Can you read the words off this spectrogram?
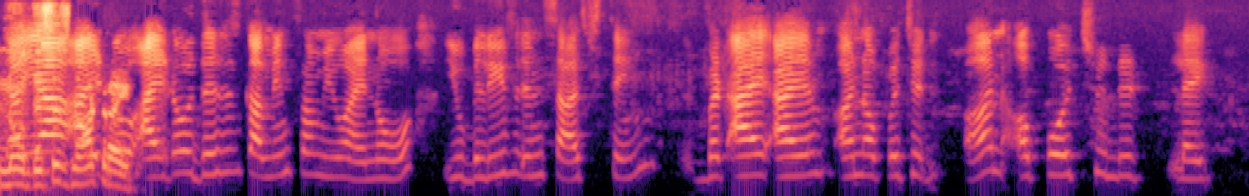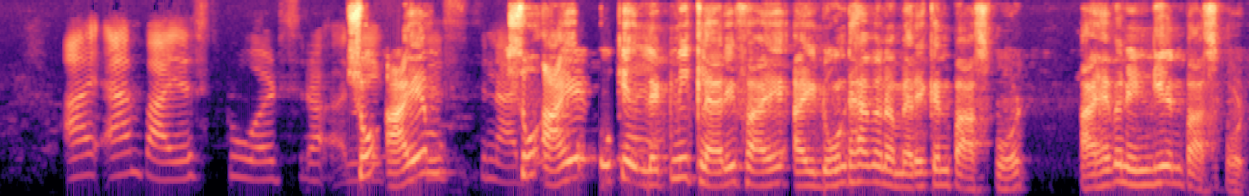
yeah, No, this yeah, is not I know, right. I know this is coming from you. I know you believe in such thing, but I, I am unopportune, unopportunate. Like I am biased towards ra- So I am. So. I okay. Yeah, yeah. Let me clarify. I don't have an American passport. I have an Indian passport.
